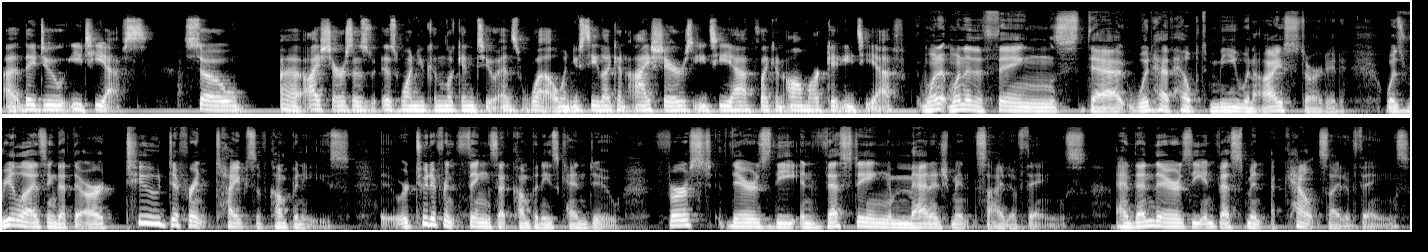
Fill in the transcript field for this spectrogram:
Uh, they do ETFs. So uh, iShares is, is one you can look into as well when you see like an iShares ETF, like an all market ETF. One, one of the things that would have helped me when I started was realizing that there are two different types of companies or two different things that companies can do. First, there's the investing management side of things. And then there's the investment account side of things.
